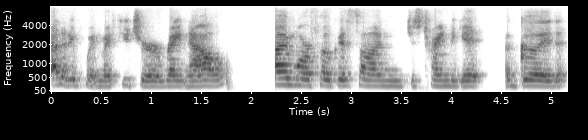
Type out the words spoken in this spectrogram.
at any point in my future. Right now, I'm more focused on just trying to get a good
